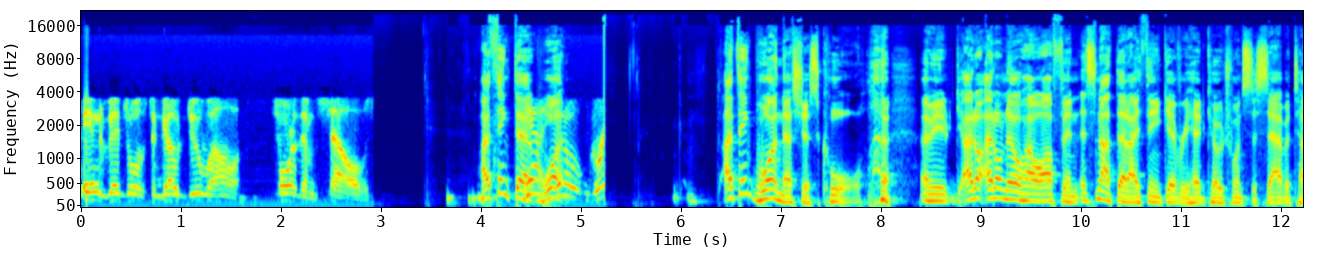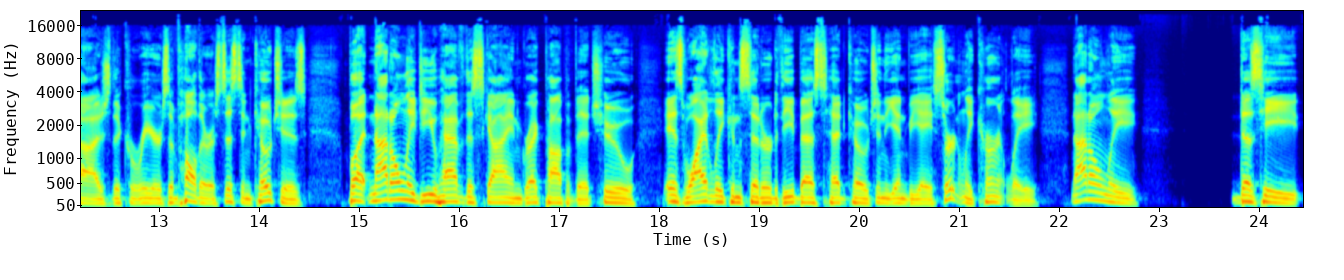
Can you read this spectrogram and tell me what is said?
individuals to go do well for themselves. I think that yeah, one, you know, Greg I think one that's just cool. I mean, I don't I don't know how often. It's not that I think every head coach wants to sabotage the careers of all their assistant coaches, but not only do you have this guy in Gregg Popovich who is widely considered the best head coach in the NBA, certainly currently. Not only does he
